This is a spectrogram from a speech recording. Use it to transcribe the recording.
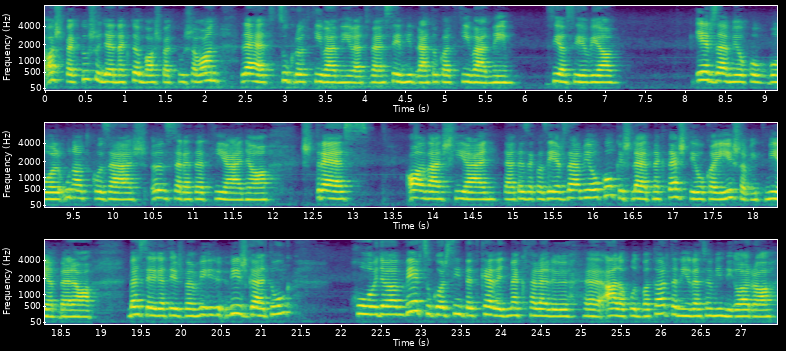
aspektus, ugye ennek több aspektusa van, lehet cukrot kívánni, illetve szénhidrátokat kívánni. Szia Szilvia! Érzelmi okokból, unatkozás, önszeretet hiánya, stressz, alváshiány, tehát ezek az érzelmi okok, és lehetnek testi okai is, amit mi ebben a beszélgetésben vizsgáltunk, hogy a vércukor szintet kell egy megfelelő állapotba tartani, illetve mindig arra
